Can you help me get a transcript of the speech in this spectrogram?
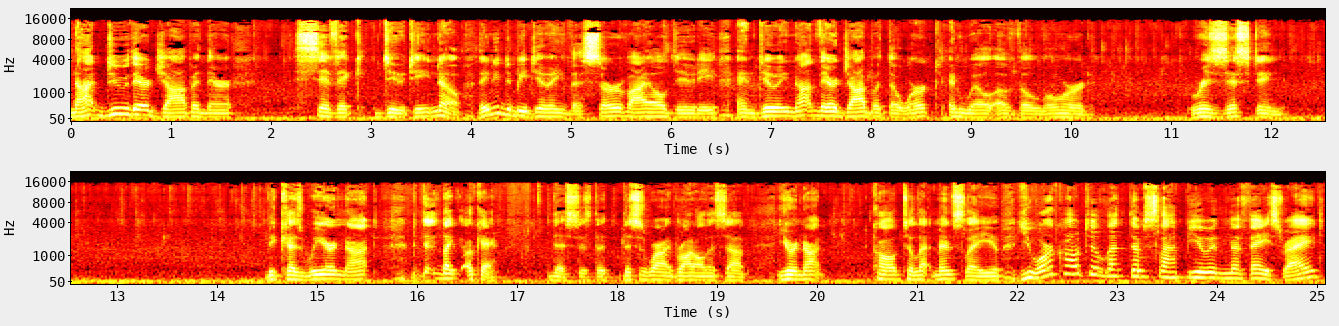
Not do their job and their civic duty. No, they need to be doing the servile duty and doing not their job but the work and will of the Lord. Resisting. Because we are not like okay, this is the this is where I brought all this up. You're not called to let men slay you. You are called to let them slap you in the face, right?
